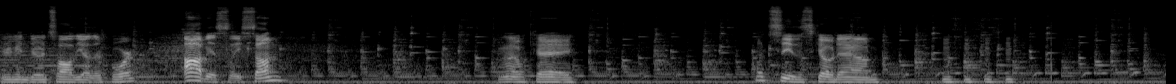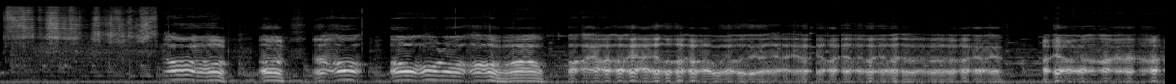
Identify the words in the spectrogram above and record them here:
You're gonna do it to all the other four? Obviously, son. Okay. Let's see this go down. oh, oh, oh, oh, oh, oh, oh, oh, let,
